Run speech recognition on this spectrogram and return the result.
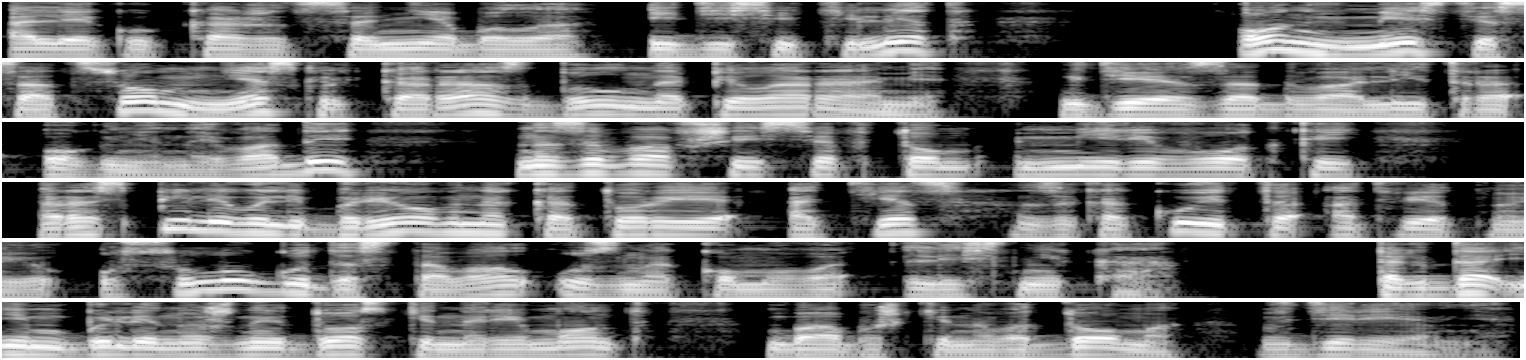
Олегу, кажется, не было и десяти лет, он вместе с отцом несколько раз был на пилораме, где за два литра огненной воды, называвшейся в том мире водкой, распиливали бревна, которые отец за какую-то ответную услугу доставал у знакомого лесника. Тогда им были нужны доски на ремонт бабушкиного дома в деревне.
